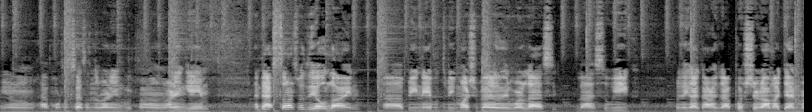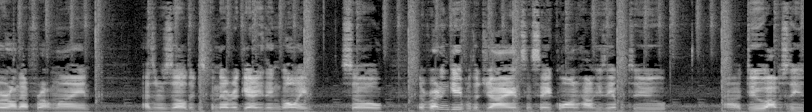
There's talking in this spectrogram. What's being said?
You know, have more success on the running uh, running game, and that starts with the O line uh, being able to be much better than they were last last week, where they got kind of got pushed around by Denver on that front line. As a result, they just could never get anything going. So the running game for the Giants and Saquon, how he's able to uh, do. Obviously,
